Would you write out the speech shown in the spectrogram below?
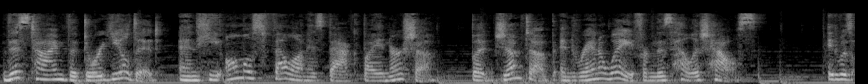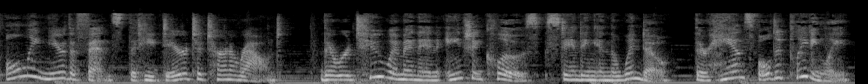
This time the door yielded, and he almost fell on his back by inertia, but jumped up and ran away from this hellish house. It was only near the fence that he dared to turn around. There were two women in ancient clothes standing in the window, their hands folded pleadingly,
